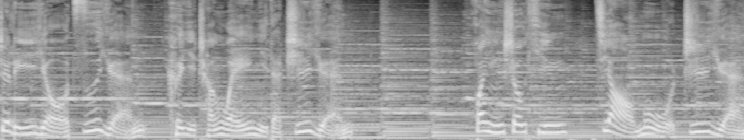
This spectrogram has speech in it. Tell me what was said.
这里有资源可以成为你的支援。欢迎收听教牧支援。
